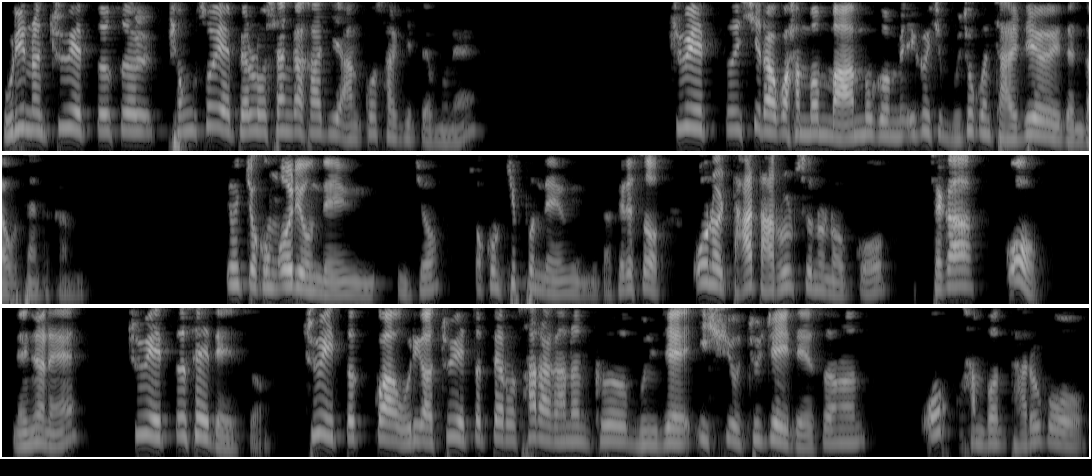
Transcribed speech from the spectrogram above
우리는 주의 뜻을 평소에 별로 생각하지 않고 살기 때문에 주의 뜻이라고 한번 마음먹으면 이것이 무조건 잘 되어야 된다고 생각합니다. 이건 조금 어려운 내용이죠. 조금 깊은 내용입니다. 그래서 오늘 다 다룰 수는 없고 제가 꼭 내년에 주의 뜻에 대해서 주의 뜻과 우리가 주의 뜻대로 살아가는 그 문제, 이슈, 주제에 대해서는 꼭 한번 다루고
